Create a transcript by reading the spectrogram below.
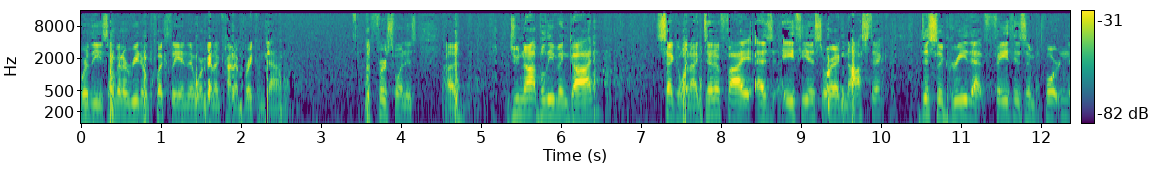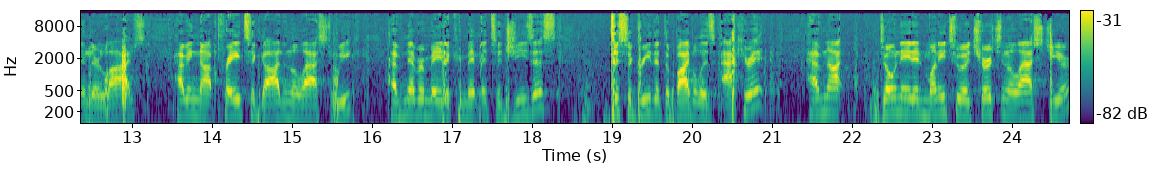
were these. I'm going to read them quickly and then we're going to kind of break them down. The first one is uh, do not believe in God. Second one, identify as atheist or agnostic. Disagree that faith is important in their lives. Having not prayed to God in the last week have never made a commitment to Jesus, disagree that the Bible is accurate, have not donated money to a church in the last year,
